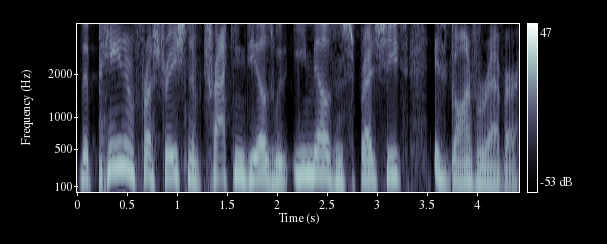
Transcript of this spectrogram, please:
the pain and frustration of tracking deals with emails and spreadsheets is gone forever.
